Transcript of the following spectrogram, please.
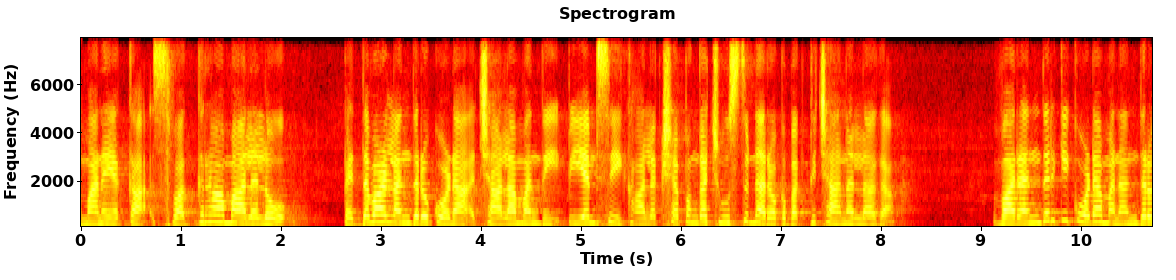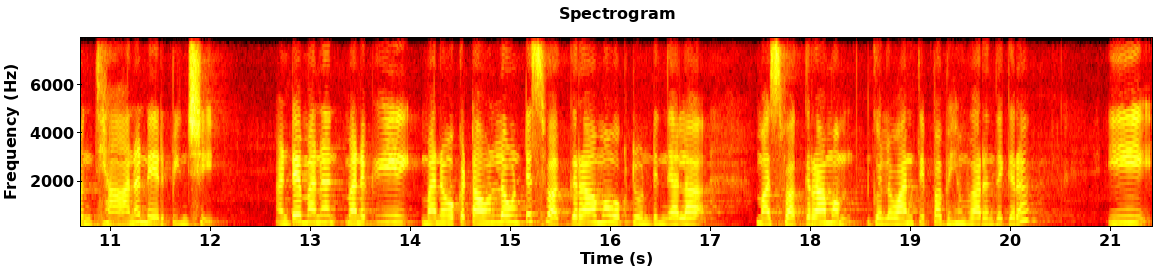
మన యొక్క స్వగ్రామాలలో పెద్దవాళ్ళందరూ కూడా చాలామంది పిఎంసి కాలక్షేపంగా చూస్తున్నారు ఒక భక్తి ఛానల్ లాగా. వారందరికీ కూడా మనందరం ధ్యానం నేర్పించి అంటే మన మనకి మనం ఒక టౌన్లో ఉంటే స్వగ్రామం ఒకటి ఉంటుంది. అలా మా స్వగ్రామం గులవాన్ తిప్ప భీమవరం దగ్గర. ఈ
